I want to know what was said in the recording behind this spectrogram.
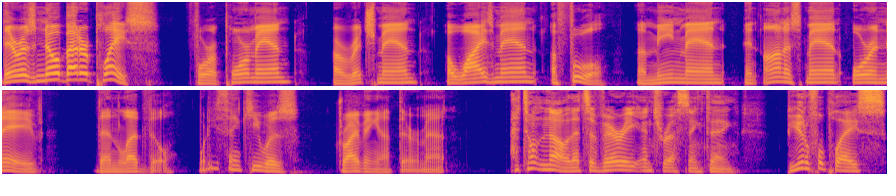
There is no better place for a poor man, a rich man, a wise man, a fool, a mean man, an honest man, or a knave than Leadville. What do you think he was driving at there, Matt? I don't know. That's a very interesting thing. Beautiful place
